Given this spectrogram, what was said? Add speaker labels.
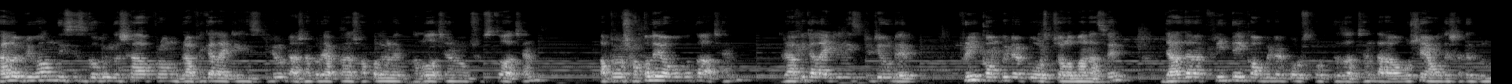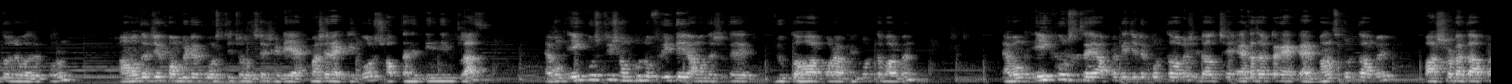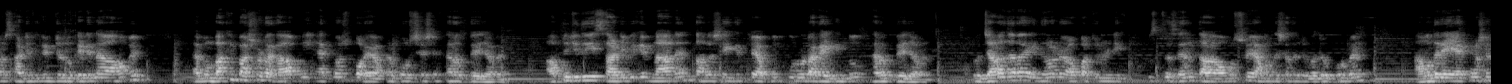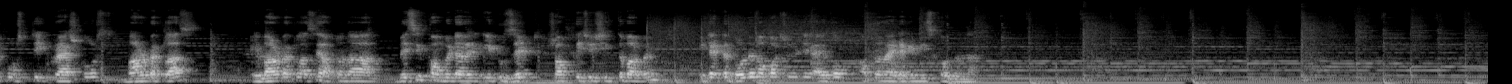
Speaker 1: Hello everyone this is Gobinda Shah from graphical IT institute আশা করি আপনারা সকলে অনেক ভালো আছেন এবং সুস্থ আছেন। আপনারা সকলেই অবগত আছেন গ্রাফিক্যাল আইটি ইনস্টিটিউটের ফ্রি কম্পিউটার কোর্স চলমান আছে। যারা যারা ফ্রিতেই কম্পিউটার কোর্স করতে যাচ্ছেন, তারা অবশ্যই আমাদের সাথে দ্রুত যোগাযোগ করুন। আমাদের যে কম্পিউটার কোর্সটি চলছে, সেটি এক মাসের একটি কোর্স সপ্তাহে তিন দিন ক্লাস এবং এই কোর্সটি সম্পূর্ণ ফ্রিতেই আমাদের সাথে যুক্ত হওয়ার পর আপনি করতে পারবেন। এবং এই কোর্সে আপনাকে যেটা করতে হবে সেটা হচ্ছে এক হাজার টাকা একটা অ্যাডভান্স করতে হবে, পাঁচশো টাকা আপনার সার্টিফিকেট জন্য কেটে নেওয়া হবে এবং বাকি পাঁচশো টাকা আপনি এক মাস পরে আপনার কোর্স শেষে ফেরত পেয়ে যাবেন। আপনি যদি সার্টিফিকেট না নেন, তাহলে সেই ক্ষেত্রে আপনি পুরো টাকাই কিন্তু ফেরত পেয়ে যাবেন। তো যারা যারা এই ধরনের অপরচুনিটি খুঁজতেছেন, তারা অবশ্যই আমাদের সাথে যোগাযোগ করবেন। আমাদের এই এক মাসের কোর্সটি ক্র্যাশ কোর্স বারোটা ক্লাস এই বারোটা ক্লাসে আপনারা বেসিক কম্পিউটারের এ টু জেড সব কিছুই শিখতে পারবেন। এটা একটা গোল্ডেন অপরচুনিটি আই হোপ আপনারা এটাকে মিস করবেন না।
